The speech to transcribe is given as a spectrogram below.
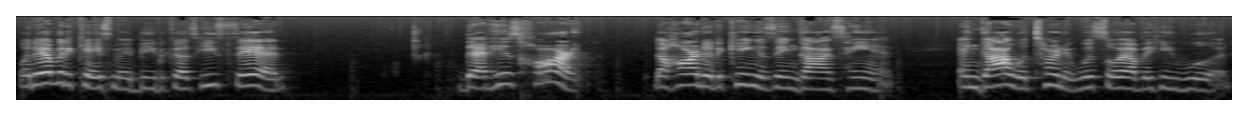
whatever the case may be, because He said that His heart the heart of the king is in God's hand, and God would turn it whatsoever He would.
